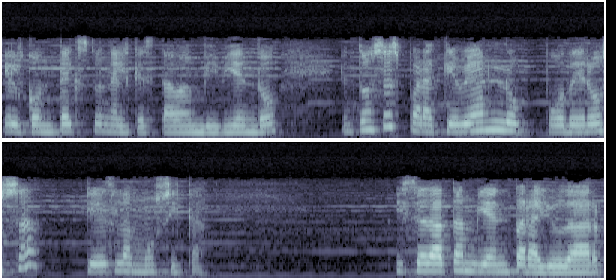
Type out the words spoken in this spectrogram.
el contexto en el que estaban viviendo. Entonces, para que vean lo poderosa que es la música. Y se da también para ayudar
